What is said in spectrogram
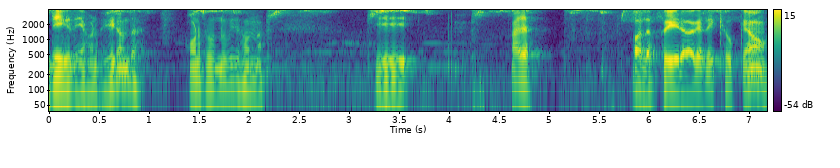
ਦੇਖਦੇ ਹਾਂ ਹੁਣ ਫੇਰ ਆਉਂਦਾ। ਹੁਣ ਤੁਹਾਨੂੰ ਵੀ ਦਿਖਾਉਣਾ ਇਹ ਆ ਜਾ। ਆ ਲੈ, ਫੇਰ ਆ ਗਿਆ, ਦੇਖਿਓ ਕਿਉਂ।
